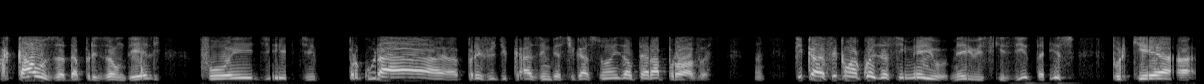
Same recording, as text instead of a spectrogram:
a causa da prisão dele foi de, de, procurar prejudicar as investigações, alterar provas. Né? Fica, fica uma coisa assim meio, meio esquisita isso, porque a,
